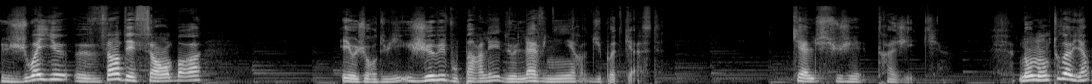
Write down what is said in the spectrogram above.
Joyeux 20 décembre et aujourd'hui je vais vous parler de l'avenir du podcast. Quel sujet tragique. Non, non, tout va bien.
